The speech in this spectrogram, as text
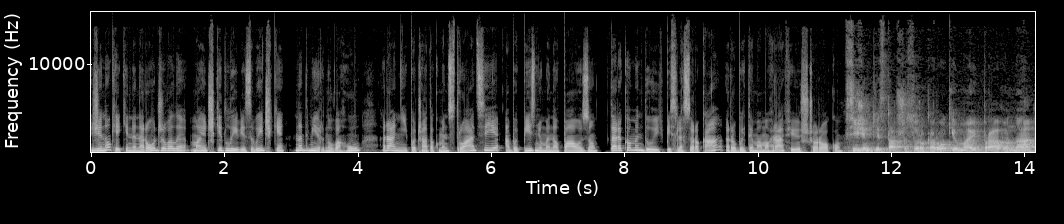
жінок, які не народжували, мають шкідливі звички, надмірну вагу, ранній початок менструації або пізню менопаузу. Та рекомендують після 40 робити мамографію щороку. Всі жінки старше 40 років мають право на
